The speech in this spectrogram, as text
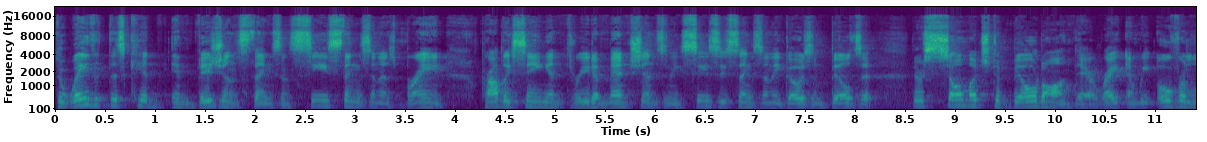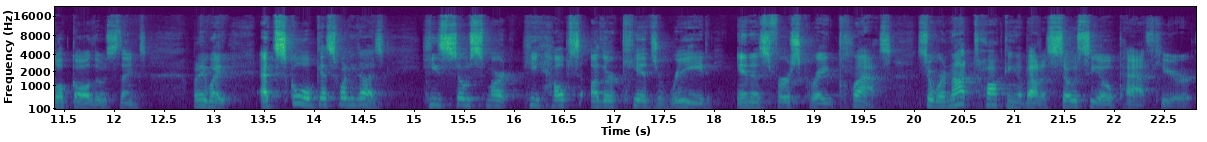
the way that this kid envisions things and sees things in his brain, probably seeing in three dimensions, and he sees these things and he goes and builds it. There's so much to build on there, right? And we overlook all those things. But anyway, at school, guess what he does? He's so smart, he helps other kids read in his first grade class. So we're not talking about a sociopath here,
